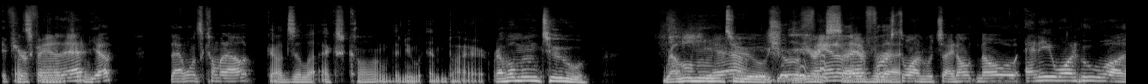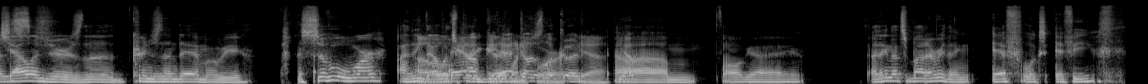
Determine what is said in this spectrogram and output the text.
If you're That's a fan of that, too. yep. That one's coming out. Godzilla X Kong, The New Empire, Rebel Moon 2. Rebel Moon yeah, 2. if you're a fan of excited that for first one, which I don't know anyone who was. Challengers, the Cringe Zendaya movie. Civil War, I think that Oh, looks yeah, pretty good. That does look good. Yeah. Um, Fall Guy. I think that's about everything. If looks iffy.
